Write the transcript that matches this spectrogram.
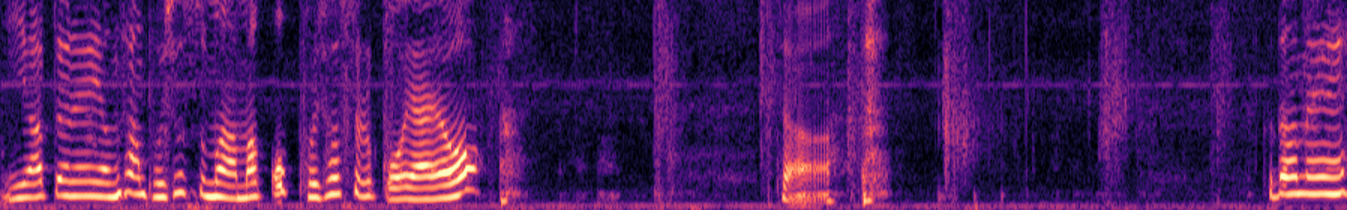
이 앞전에 영상 보셨으면 아마 꼭 보셨을 거예요. 자 그 다음에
